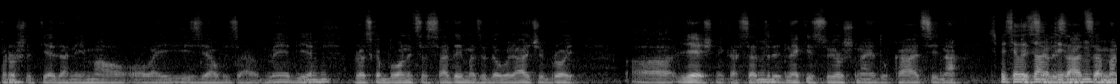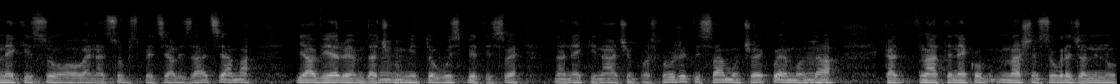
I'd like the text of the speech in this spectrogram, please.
prošli tjedan imao ovaj izjavu za medije. Brodska bolnica sada ima zadovoljavajući broj a, liječnika. Sad neki su još na edukaciji, na specijalizacijama, neki su ovaj, na subspecijalizacijama. Ja vjerujem da ćemo mi to uspjeti sve na neki način poslužiti. Samo očekujemo da kad znate nekog našem sugrađaninu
